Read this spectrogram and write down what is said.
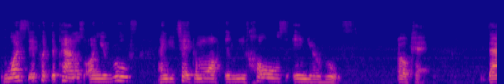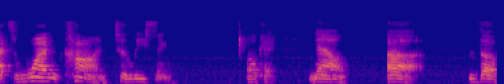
once they put the panels on your roof and you take them off, it leave holes in your roof. Okay. That's one con to leasing. Okay. Now, uh, the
